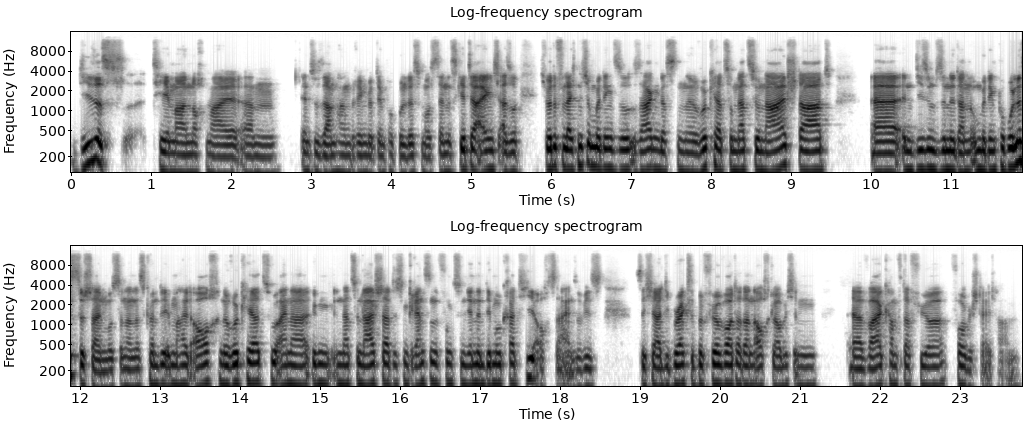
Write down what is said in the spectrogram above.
dieses Thema nochmal ähm, in Zusammenhang bringen mit dem Populismus? Denn es geht ja eigentlich, also ich würde vielleicht nicht unbedingt so sagen, dass eine Rückkehr zum Nationalstaat äh, in diesem Sinne dann unbedingt populistisch sein muss, sondern es könnte eben halt auch eine Rückkehr zu einer in nationalstaatlichen Grenzen funktionierenden Demokratie auch sein, so wie es sich ja die Brexit-Befürworter dann auch, glaube ich, im äh, Wahlkampf dafür vorgestellt haben.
